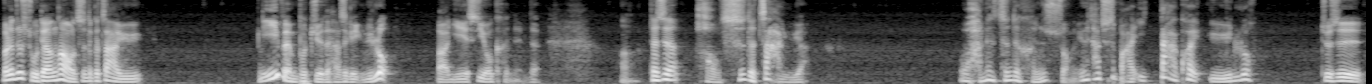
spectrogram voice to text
本来就薯条很好吃，那个炸鱼你一本不觉得它是个鱼肉啊，也是有可能的啊。但是，好吃的炸鱼啊。哇，那真的很爽，因为它就是把一大块鱼肉，就是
